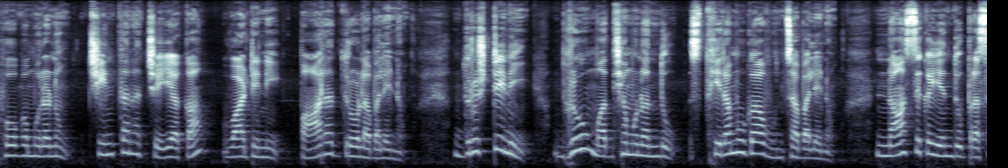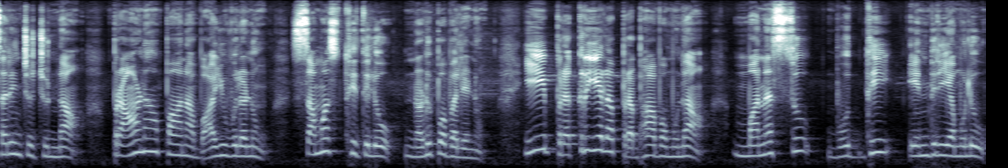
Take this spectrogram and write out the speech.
భోగములను చింతన చెయ్యక వాటిని పారద్రోలవలెను. దృష్టిని భ్రూమధ్యమునందు స్థిరముగా ఉంచవలెను. నాసిక ఎందు ప్రసరించుచున్న ప్రాణాపాన వాయువులను సమస్థితిలో నడుపవలెను. ఈ ప్రక్రియల ప్రభావమున మనస్సు బుద్ధి ఇంద్రియములు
